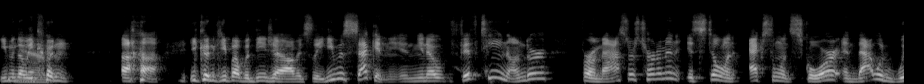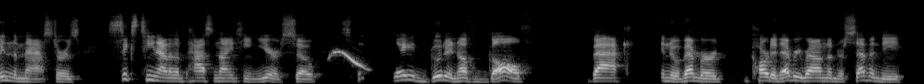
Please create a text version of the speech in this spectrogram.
even though he couldn't. Uh, he couldn't keep up with DJ. Obviously, he was second, and you know, 15 under for a Masters tournament is still an excellent score, and that would win the Masters 16 out of the past 19 years. So played good enough golf back in November, carded every round under 70.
